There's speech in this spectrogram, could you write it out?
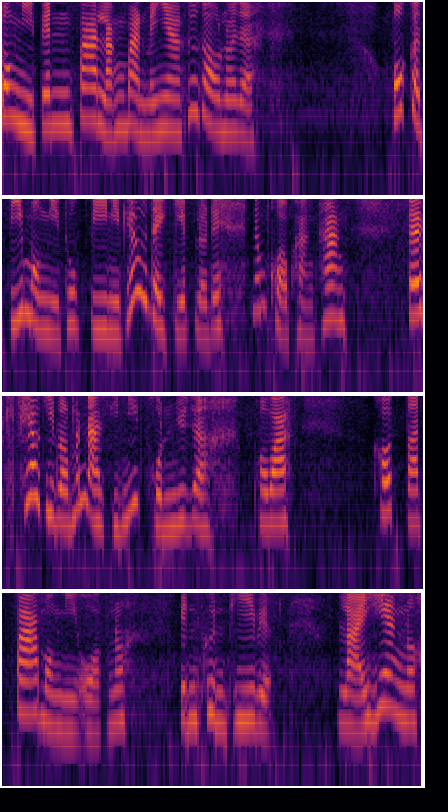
ตรงนี้เป็นป้าหลังบ้านแม่ยาคือเก่าเนาะจ้ะปกติมองนี่ทุกปีนี่เพียวได้เก็บแล้วเด้น้ำขอบขางทาง แต่เพียวคิดว่ามันอาจสิมีผลอยู่จ้ะเพราะว่าเขาตัดป้ามองนี้ออกเนาะเป็นพื้นที่แบบหลายแห้งเนาะ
